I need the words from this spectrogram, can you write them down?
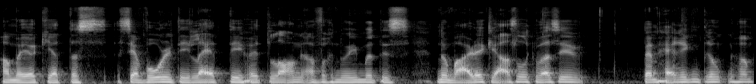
haben wir ja gehört, dass sehr wohl die Leute, die halt lang einfach nur immer das normale Glasel quasi beim Heirigen getrunken haben,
